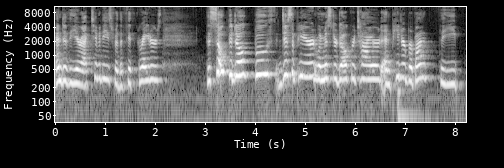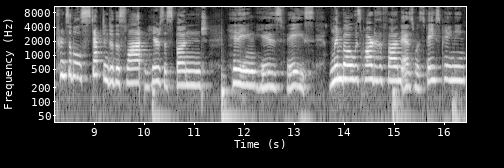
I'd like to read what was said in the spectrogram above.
end of the year activities for the fifth graders. The Soak the Doke booth disappeared when Mr. Doke retired, and Peter Brabant, the principal, stepped into the slot, and here's a sponge hitting his face. Limbo was part of the fun, as was face painting.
